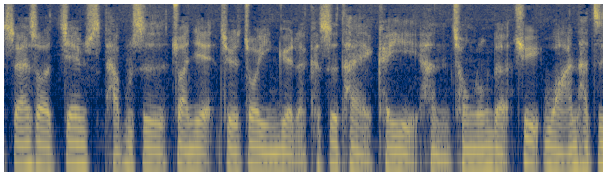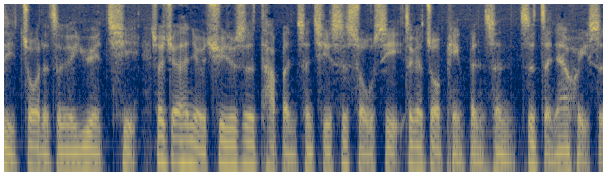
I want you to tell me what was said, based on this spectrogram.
虽然说 James 他不是专业就是做音乐的，可是他也可以很从容的去玩他自己做的这个乐器，所以觉得很有趣。就是他本身其实熟悉这个作品本身是怎样一回事，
